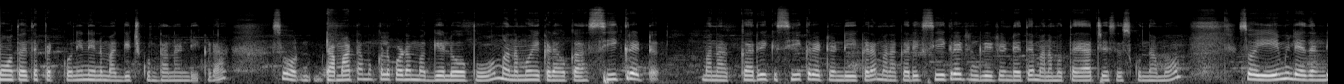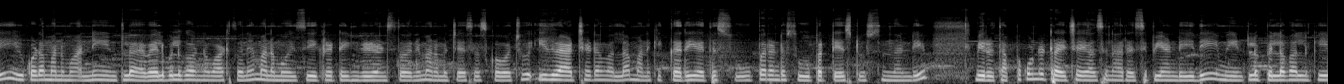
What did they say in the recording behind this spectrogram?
మూత అయితే పెట్టుకొని నేను మగ్గించుకుంటానండి ఇక్కడ. సో టమాటా ముక్కలు కూడా మగ్గేలోపు మనము ఇక్కడ ఒక సీక్రెట్ మన కర్రీకి సీక్రెట్ అండి ఇక్కడ. మన కర్రీకి సీక్రెట్ ఇంగ్రీడియంట్ అయితే మనము తయారు చేసేసుకుందాము. సో ఏమీ లేదండి. ఇవి కూడా మనము అన్ని ఇంట్లో అవైలబుల్గా ఉన్న వాటితోనే మనము ఈ సీక్రెట్ ఇంగ్రీడియంట్స్తోనే మనము చేసేసుకోవచ్చు. ఇది యాడ్ చేయడం వల్ల మనకి కర్రీ అయితే సూపర్ అంటే సూపర్ టేస్ట్ వస్తుందండి. మీరు తప్పకుండా ట్రై చేయాల్సిన రెసిపీ అండి ఇది. మీ ఇంట్లో పిల్లవాళ్ళకి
